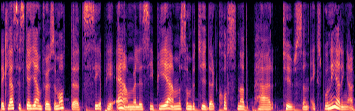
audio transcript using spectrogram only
Det klassiska jämförelsemåttet CPM eller CPM som betyder kostnad per tusen exponeringar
